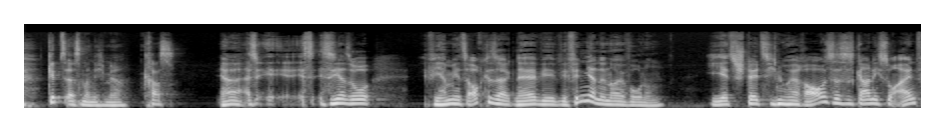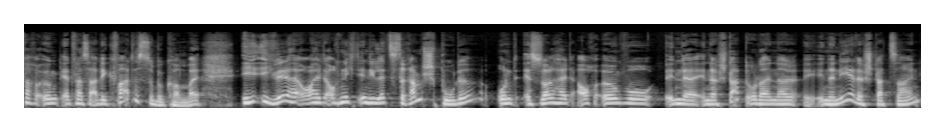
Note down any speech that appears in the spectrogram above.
gibt's erstmal nicht mehr. Krass. Ja, also es ist ja so, wir haben jetzt auch gesagt, ne, wir, wir finden ja eine neue Wohnung. Jetzt stellt sich nur heraus, es ist gar nicht so einfach, irgendetwas Adäquates zu bekommen, weil ich, will halt auch nicht in die letzte Ramschbude und es soll halt auch irgendwo in der, in der Stadt oder in der, in der Nähe der Stadt sein.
